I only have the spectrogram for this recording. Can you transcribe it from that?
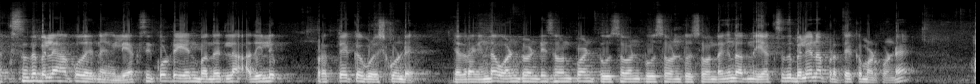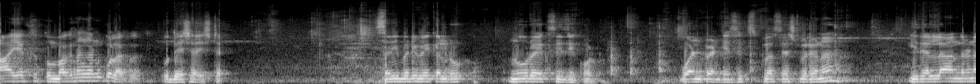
ಎಕ್ಸ್ದ ಬೆಲೆ ಹಾಕೋದೈತೆ ನಂಗೆ ಇಲ್ಲಿ. ಎಕ್ಸಿಗೆ ಕೊಟ್ಟು ಏನು ಬಂದೈತಿಲ್ಲ ಅದು ಇಲ್ಲಿ ಪ್ರತ್ಯೇಕಗೊಳಿಸ್ಕೊಂಡೆ ಎದ್ರಾಗಿಂದ one twenty seven point two seven two seven two ಸೆವೆನ್ದಾಗಿಂದ ಅದನ್ನ ಎಕ್ಸ್ದ ಬೆಲೆ ಪ್ರತ್ಯೇಕ ಮಾಡಿಕೊಂಡೆ. ಆ ಎಕ್ಸ್ ತುಂಬಾಕ ನಂಗೆ ಅನುಕೂಲ ಆಗ್ತದೆ ಉದ್ದೇಶ ಇಷ್ಟೇ. ಸರಿ ಬರಿಬೇಕಲ್ರು ನೂರು ಎಕ್ಸ್ ಈಸ್ ಕೊಟ್ಟು ಒನ್ ಟ್ವೆಂಟಿ ಸಿಕ್ಸ್ ಪ್ಲಸ್ ಎಷ್ಟು ಬರೆಯೋಣ? ಇದೆಲ್ಲ ಅಂದ್ರಣ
